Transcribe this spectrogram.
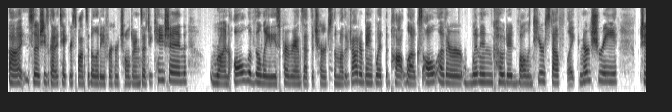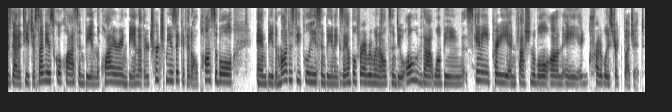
Uh, so she's got to take responsibility for her children's education, run all of the ladies' programs at the church, the mother daughter banquet, the potlucks, all other women coded volunteer stuff like nursery. She's got to teach a Sunday school class and be in the choir and be in other church music if at all possible, and be the modesty police and be an example for everyone else and do all of that while being skinny, pretty, and fashionable on a incredibly strict budget.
